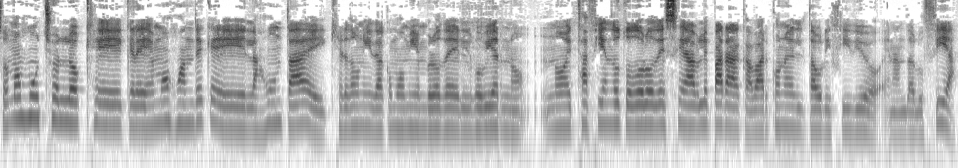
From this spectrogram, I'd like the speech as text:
Somos muchos los que creemos, Juan, de que la Junta e Izquierda Unida como miembro del Gobierno no está haciendo todo lo deseable para acabar con el tauricidio en Andalucía.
